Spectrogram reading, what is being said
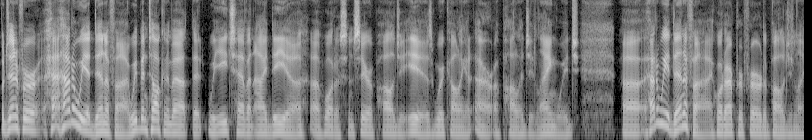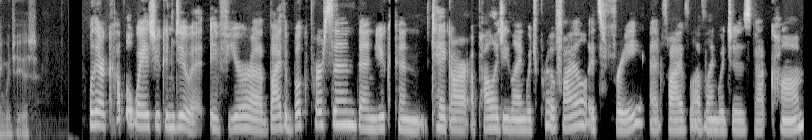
Well, Jennifer, how, do we identify? We've been talking about that we each have an idea of what a sincere apology is. We're calling it our apology language. Uh, how do we identify what our preferred apology language is? Well, there are a couple ways you can do it. If you're a by the book person, then you can take our apology language profile. It's free at fivelovelanguages.com.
